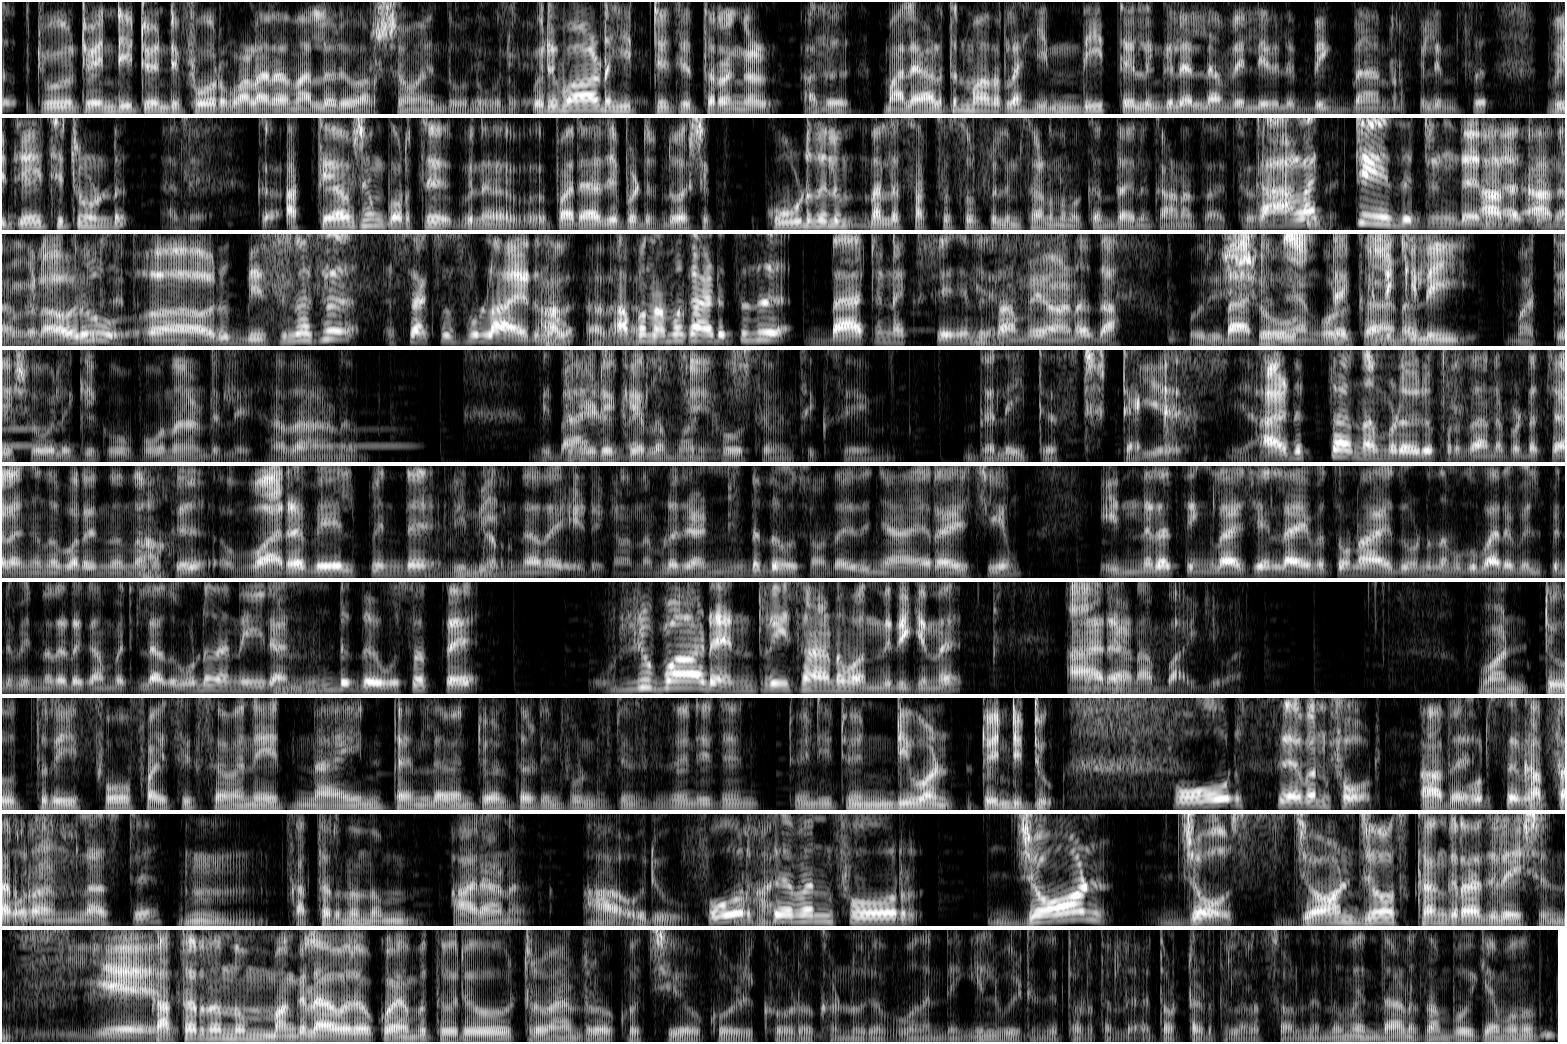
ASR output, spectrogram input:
ട്വന്റി ട്വന്റി ഫോർ വളരെ നല്ലൊരു വർഷമായി തോന്നുന്നു. ഒരുപാട് ഹിറ്റ് ചിത്രങ്ങൾ. അത് മലയാളത്തിൽ മാത്രമല്ല ഹിന്ദി തെലുങ്കിലെല്ലാം വലിയ വലിയ ബിഗ് ബാനർ ഫിലിംസ് വിജയിച്ചിട്ടുണ്ട്. അതെ. അത്യാവശ്യം കുറച്ച് പിന്നെ പരാജയപ്പെട്ടിട്ടുണ്ട്. പക്ഷെ കൂടുതലും നല്ല സക്സസ്ഫുൾ ഫിലിംസ് ആണ് നമുക്ക് എന്തായാലും കാണാൻ സാധിച്ചത്. കളക്ട് ചെയ്തിട്ടുണ്ട് ഒരു ഒരു ബിസിനസ് സക്സസ്ഫുൾ ആയിരുന്നു. അപ്പൊ നമുക്ക് അടുത്തത് ബാറ്റൺ എക്സ്ചേഞ്ചിന്റെ സമയമാണ്. ഒരു ഷോ ടെക്നിക്കലി മറ്റേ ഷോയിലേക്ക് പോകുന്ന കണ്ടില്ലേ? അതാണ് radio Keralam one four seven six M the latest അടുത്ത നമ്മുടെ ഒരു പ്രധാനപ്പെട്ട ചടങ്ങ് എന്ന് പറയുന്നത് നമുക്ക് വരവേൽപ്പിന്റെ വിന്നറെ എടുക്കണം. നമ്മൾ രണ്ട് ദിവസം അതായത് ഞായറാഴ്ചയും ഇന്നലെ തിങ്കളാഴ്ചയും ലൈവത്തോണം ആയതുകൊണ്ട് നമുക്ക് വരവേൽപ്പിന്റെ വിന്നർ എടുക്കാൻ പറ്റില്ല. അതുകൊണ്ട് തന്നെ ഈ രണ്ട് ദിവസത്തെ ഒരുപാട് എൻട്രീസ് ആണ് വന്നിരിക്കുന്നത്. ആരാണ് ആ ഭാഗ്യവാൻ? One two three four five six seven eight nine ten eleven twelve thirteen four fifteen six seventeen ten twenty twenty one twenty two four seven four അതെ, ഫോർ സെവൻ ഖത്തർ. ഫോർ ആണ് last ഖത്തറിൽ നിന്നും ആരാണ് ആ ഒരു four seven four John Jose. John Jose congratulations. ഖത്തറിൽ നിന്നും മംഗലാപുരോ കോയമ്പത്തൂരോ ട്രിവാൻഡ്രോ കൊച്ചിയോ കോഴിക്കോടോ കണ്ണൂരോ പോകുന്നുണ്ടെങ്കിൽ വീടിന്റെ തൊട്ടടുത്ത തൊട്ടടുത്തുള്ള റെസ്റ്റോറന്റിൽ നിന്നും എന്താണ് സംഭവിക്കാൻ പോകുന്നത്?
